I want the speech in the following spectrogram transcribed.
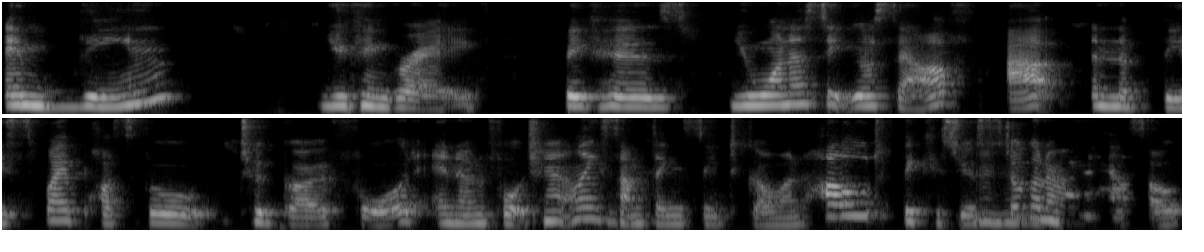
And then you can grieve because you want to set yourself up in the best way possible to go forward. And unfortunately, some things need to go on hold because you're mm-hmm. still going to run a household.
